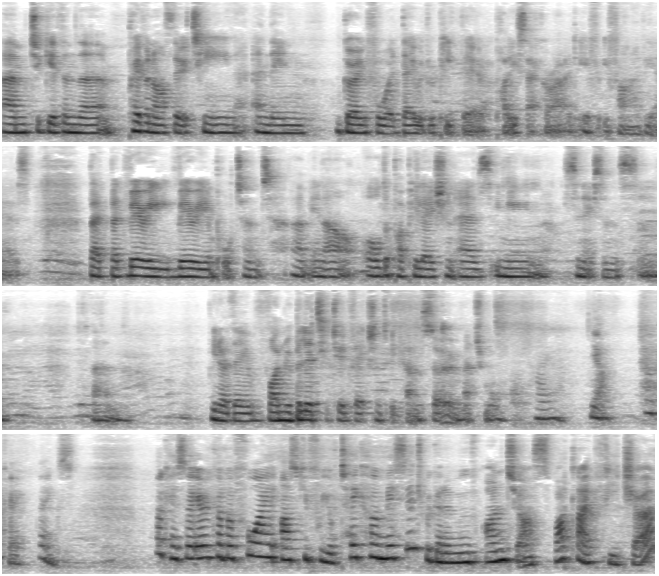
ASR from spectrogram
um, to give them the Prevnar 13, and then going forward, they would repeat their polysaccharide every five years. But but very very important um, in our older population as immune senescence and um, you know their vulnerability to infections becomes so much more. Yeah. Okay, thanks. Okay, so Erica, before I ask you for your take home message, we're going to move on to our spotlight feature.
